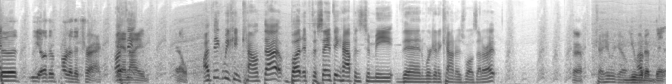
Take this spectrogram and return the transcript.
to the other part of the track, I and think- I fell. I think we can count that, but if the same thing happens to me, then we're going to count it as well. Is that all right? Yeah. Okay, here we go. You would have been.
